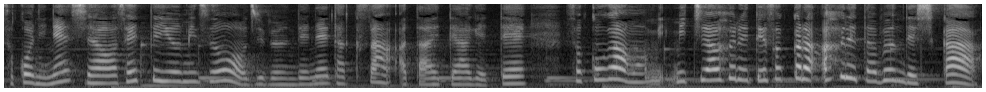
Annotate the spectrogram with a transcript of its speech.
そこにね幸せっていう水を自分でねたくさん与えてあげてそこがもう満ち溢れてそこから溢れた分でしか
